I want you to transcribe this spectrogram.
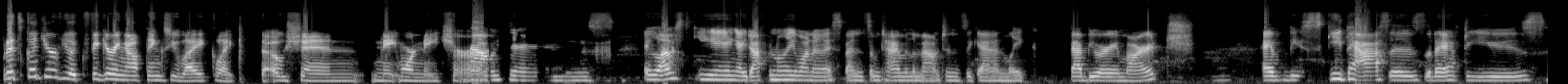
but it's good you're like figuring out things you like like the ocean na- more nature. Mountains. I love skiing. I definitely want to spend some time in the mountains again, like February, March. Mm-hmm. I have these ski passes that I have to use.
